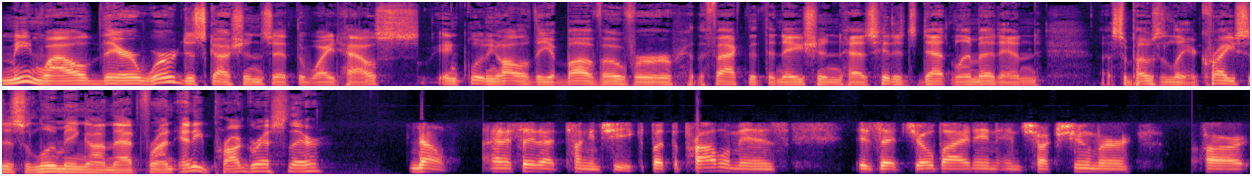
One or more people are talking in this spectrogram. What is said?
Meanwhile, there were discussions at the White House, including all of the above, over the fact that the nation has hit its debt limit and uh, supposedly a crisis looming on that front. Any progress there? No, and I say that tongue in cheek. But the problem is, is that Joe Biden and Chuck Schumer are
